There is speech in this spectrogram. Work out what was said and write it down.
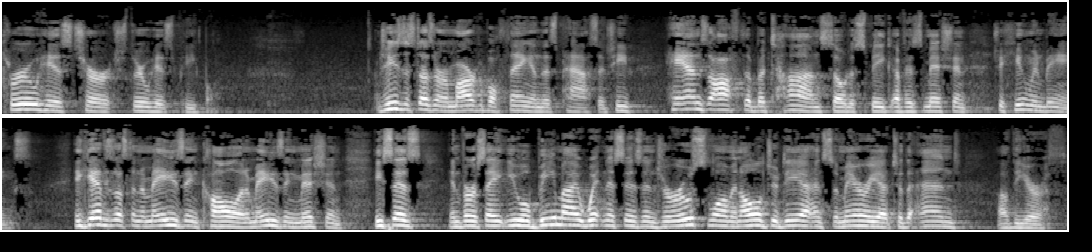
through his church, through his people. Jesus does a remarkable thing in this passage. He hands off the baton, so to speak, of his mission to human beings. He gives us an amazing call, an amazing mission. He says in verse 8, You will be my witnesses in Jerusalem and all Judea and Samaria to the end of the earth.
